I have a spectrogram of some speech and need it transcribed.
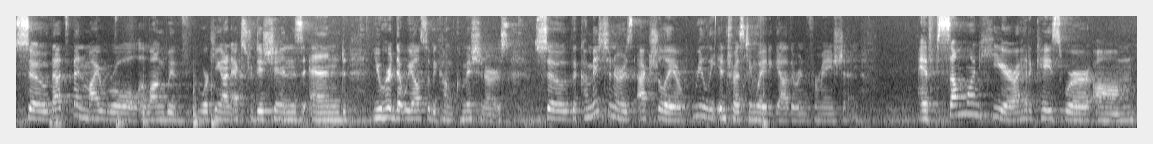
So that's been my role, along with working on extraditions, and you heard that we also become commissioners. So the commissioner is actually a really interesting way to gather information. If someone here, I had a case where um,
